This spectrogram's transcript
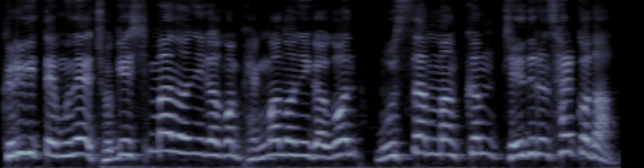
그러기 때문에 저게 10만 원이 가건 100만 원이 가건 못 산 만큼 쟤들은 살 거다.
